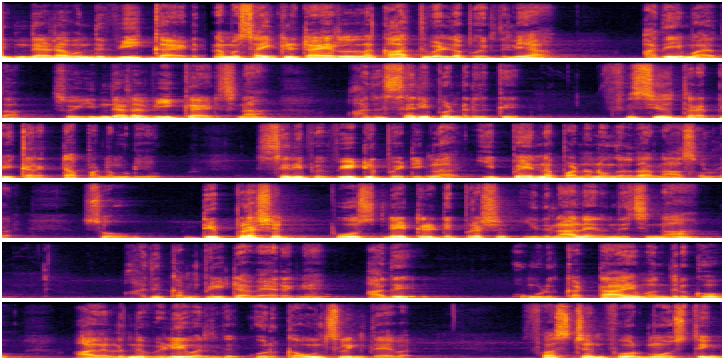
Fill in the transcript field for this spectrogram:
இந்த இடம் வந்து வீக் ஆகிடுது நம்ம சைக்கிள் டயர்லலாம் காற்று வெளில போயிடுது இல்லையா? அதே மாதிரி தான் ஸோ இந்த இடம் வீக் ஆகிடுச்சுன்னா அதை சரி பண்ணுறதுக்கு ஃபிசியோதெரப்பி கரெக்டாக பண்ண முடியும். சரி இப்போ வீட்டுக்கு போயிட்டீங்களா? இப்போ என்ன பண்ணணுங்கிறத நான் சொல்கிறேன் so depression post natal depression இதனால் இருந்துச்சுன்னா அது கம்ப்ளீட்டாக வேறங்க. அது உங்களுக்கு கட்டாயம் வந்திருக்கும். அதிலிருந்து வெளியே வர்றதுக்கு ஒரு கவுன்சிலிங் தேவை. ஃபஸ்ட் அண்ட் foremost திங்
